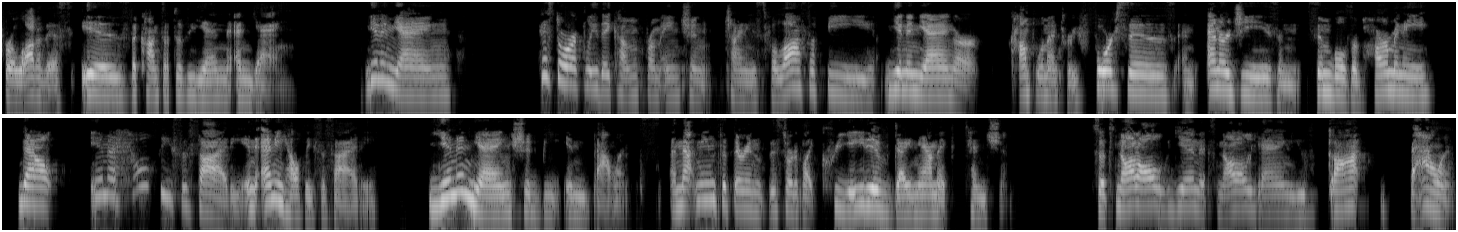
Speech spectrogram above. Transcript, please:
for a lot of this, is the concept of yin and yang. Yin and yang, historically, they come from ancient Chinese philosophy. Yin and yang are complementary forces and energies and symbols of harmony. Now, in a healthy society, in any healthy society, yin and yang should be in balance. And that means that they're in this sort of like creative dynamic tension. So it's not all yin, it's not all yang. You've got balance.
